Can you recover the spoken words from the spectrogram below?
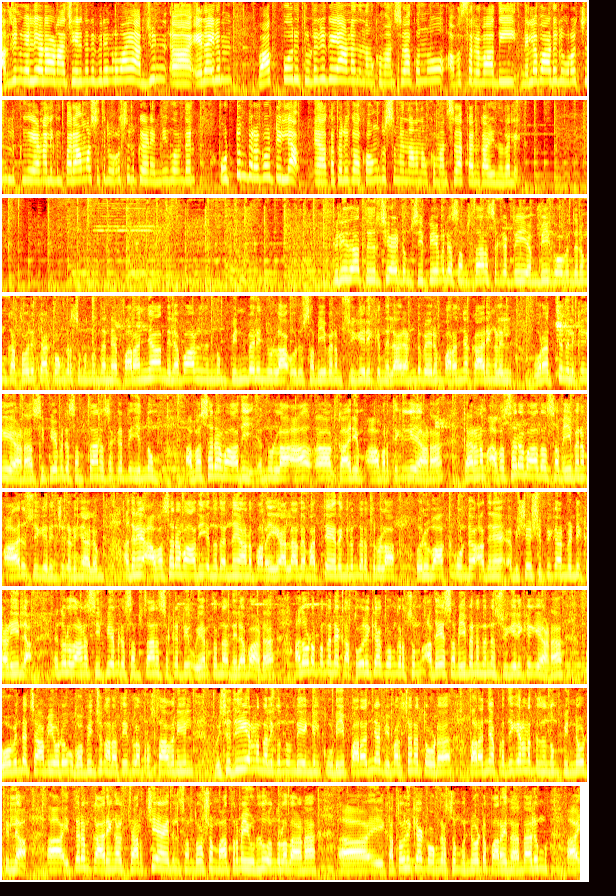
അർജുൻ കല്യാടാണ് ചേരുന്ന വിവരങ്ങളുമായി. അർജുൻ ഏതായാലും വാക്പോര് തുടരുകയാണെന്ന് നമുക്ക് മനസ്സിലാക്കുന്നു. അവസരവാദി നിലപാടിൽ ഉറച്ചു നിൽക്കുകയാണ് അല്ലെങ്കിൽ പരാമർശത്തിൽ ഉറച്ചു നിൽക്കുകയാണ് എം വി ഗോവിന്ദൻ. ഒട്ടും പിറകോട്ടില്ല കത്തോലിക്ക കോൺഗ്രസും എന്നാണ് നമുക്ക് മനസ്സിലാക്കാൻ കഴിയുന്നത് അല്ലേ? വിനീത തീർച്ചയായിട്ടും സി പി എമ്മിന്റെ സംസ്ഥാന സെക്രട്ടറി എം വി ഗോവിന്ദനും കത്തോലിക്ക കോൺഗ്രസും ഒന്നും തന്നെ പറഞ്ഞ നിലപാടിൽ നിന്നും പിൻവലിഞ്ഞുള്ള ഒരു സമീപനം സ്വീകരിക്കുന്നില്ല. രണ്ടുപേരും പറഞ്ഞ കാര്യങ്ങളിൽ ഉറച്ചു നിൽക്കുകയാണ്. സി പി എമ്മിന്റെ സംസ്ഥാന സെക്രട്ടറി ഇന്നും അവസരവാദി എന്നുള്ള ആ കാര്യം ആവർത്തിക്കുകയാണ്. കാരണം അവസരവാദ സമീപനം ആര് സ്വീകരിച്ചു കഴിഞ്ഞാലും അതിനെ അവസരവാദി എന്ന് തന്നെയാണ് പറയുക. അല്ലാതെ മറ്റേതെങ്കിലും തരത്തിലുള്ള ഒരു വാക്കുകൊണ്ട് അതിനെ വിശേഷിപ്പിക്കാൻ വേണ്ടി കഴിയില്ല എന്നുള്ളതാണ് സി പി എമ്മിന്റെ സംസ്ഥാന സെക്രട്ടറി ഉയർത്തുന്ന നിലപാട്. അതോടൊപ്പം തന്നെ കത്തോലിക്ക കോൺഗ്രസും അതേ സമീപനം തന്നെ സ്വീകരിക്കുകയാണ്. ഗോവിന്ദചാമിയോട് ഉപപിച്ചു നടത്തിയിട്ടുള്ള പ്രസ്താവനയിൽ വിശദീകരണം നൽകുന്നുണ്ട് എങ്കിൽ കൂടി പറഞ്ഞ വിമർശനത്തോട് പറഞ്ഞ പ്രതികരണത്തിൽ നിന്നും പിന്നോട്ടില്ല. ഇത്തരം കാര്യങ്ങൾ ചർച്ചയായതിൽ സന്തോഷം മാത്രമേ ഉള്ളൂ എന്നുള്ളതാണ് ഈ കത്തോലിക്ക കോൺഗ്രസും മുന്നോട്ട് പറയുന്നത്. എന്തായാലും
